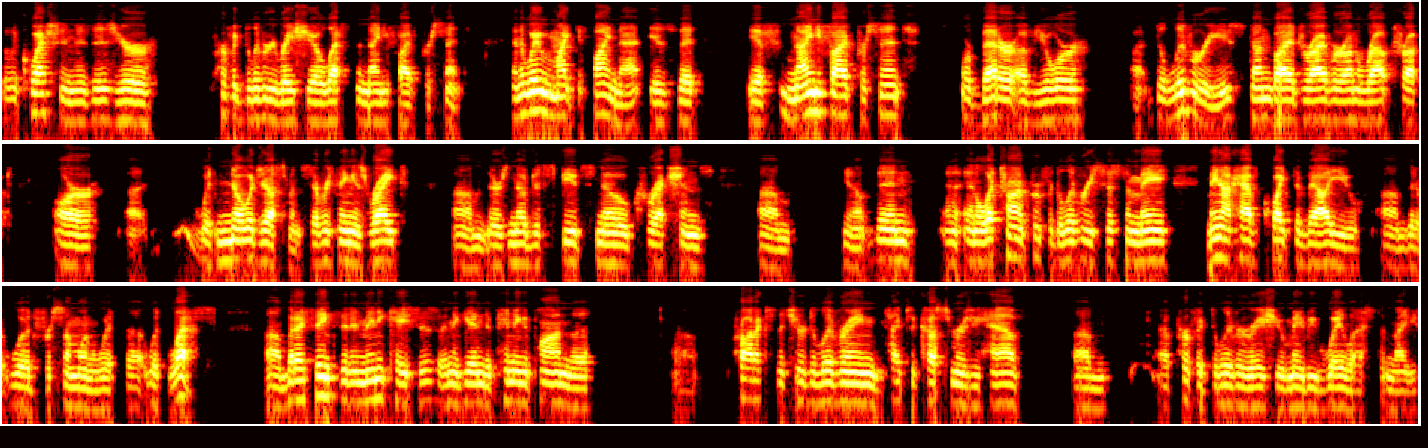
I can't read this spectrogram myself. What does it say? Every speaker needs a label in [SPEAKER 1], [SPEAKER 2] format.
[SPEAKER 1] So the question is, is your perfect delivery ratio less than 95%? And the way we might define that is that if 95% or better of your uh, deliveries done by a driver on a route truck are uh, with no adjustments, everything is right, um, there's no disputes, no corrections, um, you know, then an, an, electronic proof of delivery system may may not have quite the value um, that it would for someone with uh, with less. Um, but I think that in many cases, and again, depending upon the uh, products that you're delivering, types of customers you have, um, a perfect delivery ratio may be way less than 95%.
